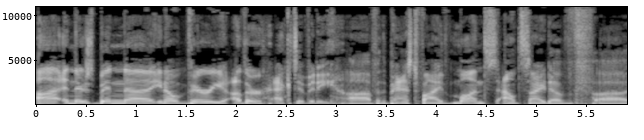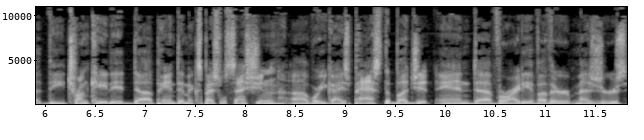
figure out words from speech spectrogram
Uh, and there's been, uh, you know, very other activity uh, for the past five months outside of uh, the truncated uh, pandemic special session, uh, where you guys passed the budget and a variety of other measures.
